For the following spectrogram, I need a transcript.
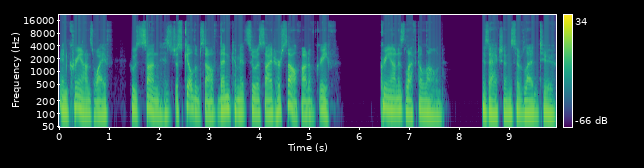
And Creon's wife, whose son has just killed himself, then commits suicide herself out of grief. Creon is left alone, his actions have led to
